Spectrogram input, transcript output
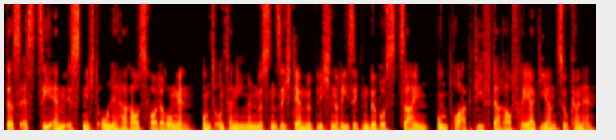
Das SCM ist nicht ohne Herausforderungen, und Unternehmen müssen sich der möglichen Risiken bewusst sein, um proaktiv darauf reagieren zu können.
